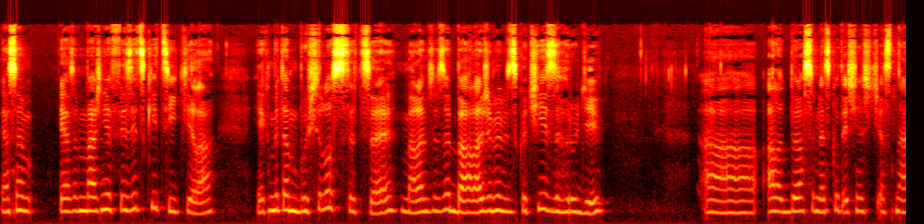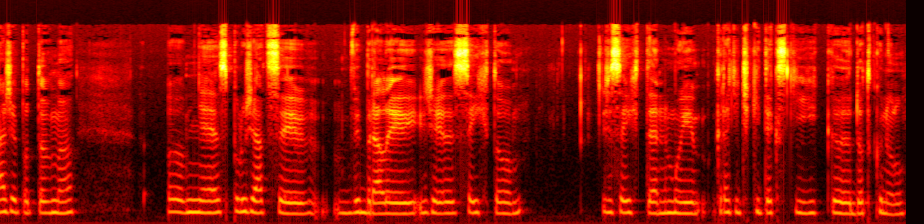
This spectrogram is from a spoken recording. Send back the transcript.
já jsem, já jsem vážně fyzicky cítila, jak mi tam bušilo srdce, málem jsem se bála, že mi vyskočí z hrudi. A, ale byla jsem neskutečně šťastná, že potom eh, mě spolužáci vybrali, že se jich to že se jich ten můj kratičký textík dotknul.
